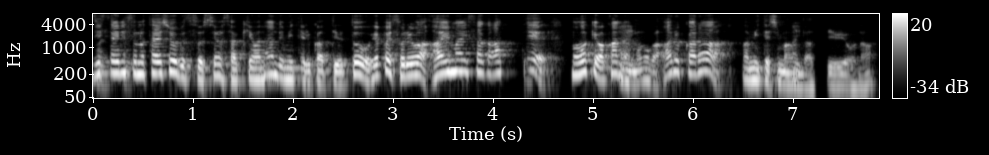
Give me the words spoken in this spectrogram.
実際にその対象物としての作品はなんで見てるかっていうと、やっぱりそれは曖昧さがあって、まあ、わけわかんないものがあるから、まあ、見てしまうんだっていうような、は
